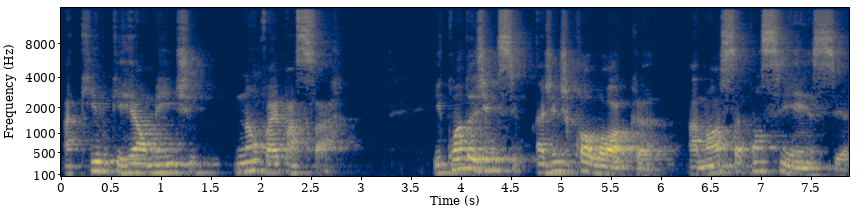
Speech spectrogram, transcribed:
aquilo que realmente não vai passar. E quando a gente, a gente coloca a nossa consciência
